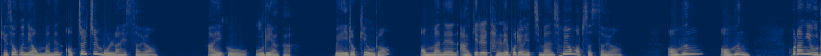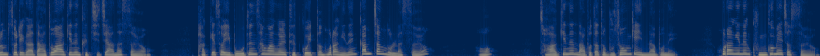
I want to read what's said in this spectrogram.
계속 우니 엄마는 어쩔 줄 몰라 했어요. 아이고, 우리 아가. 왜 이렇게 울어? 엄마는 아기를 달래보려 했지만 소용없었어요. 어흥, 어흥. 호랑이 울음소리가 나도 아기는 그치지 않았어요. 밖에서 이 모든 상황을 듣고 있던 호랑이는 깜짝 놀랐어요. 어? 저 아기는 나보다 더 무서운 게 있나 보네. 호랑이는 궁금해졌어요.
